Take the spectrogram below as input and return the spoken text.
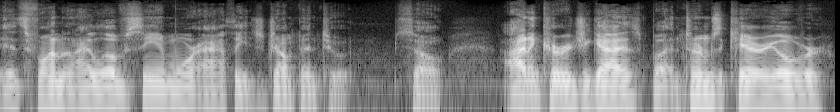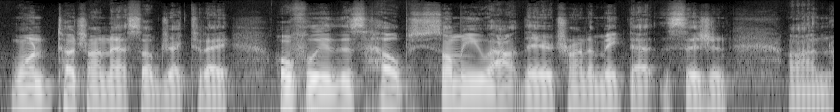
It's fun and I love seeing more athletes jump into it. So, I'd encourage you guys, but in terms of carryover, wanted to touch on that subject today. Hopefully, this helps some of you out there trying to make that decision on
